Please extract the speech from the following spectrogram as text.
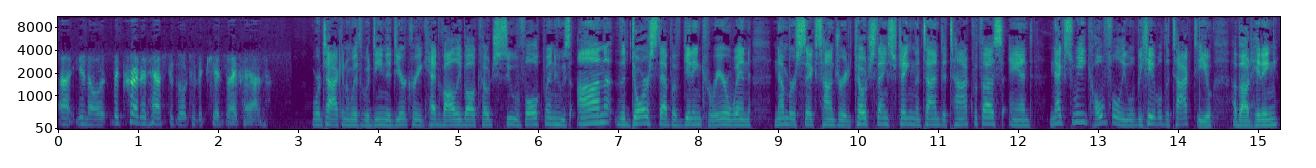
uh, you know, the credit has to go to the kids I've had. We're talking with Wadena Deer Creek head volleyball coach Sue Volkmann, who's on the doorstep of getting career win number 600. Coach, thanks for taking the time to talk with us. And next week, hopefully, we'll be able to talk to you about hitting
